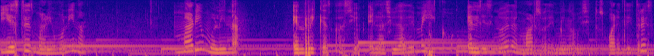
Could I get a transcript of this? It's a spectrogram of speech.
Y este es Mario Molina. Mario Molina Enríquez nació en la Ciudad de México el 19 de marzo de 1943.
